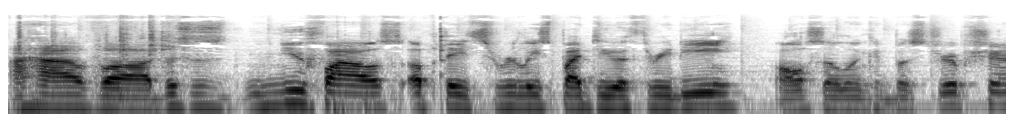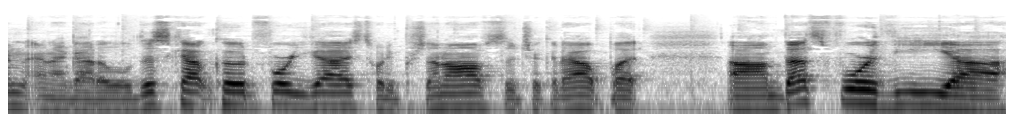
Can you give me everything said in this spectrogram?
I have, uh, this is new files, updates released by Do3D, also link in the description, and I got a little discount code for you guys, 20% off, so check it out, but um, that's for the, uh,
